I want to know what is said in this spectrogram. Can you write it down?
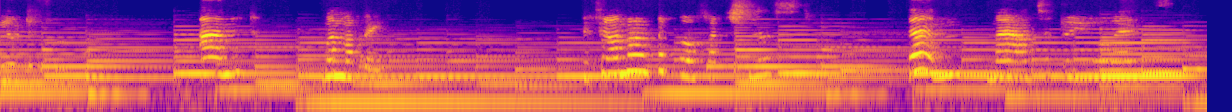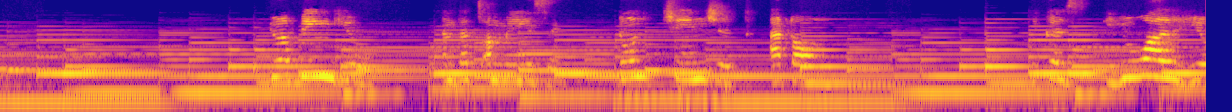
beautiful. And one more thing. If you're not a perfectionist, then my answer to you is you are being you, and that's amazing. Don't change it at all because you are you,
